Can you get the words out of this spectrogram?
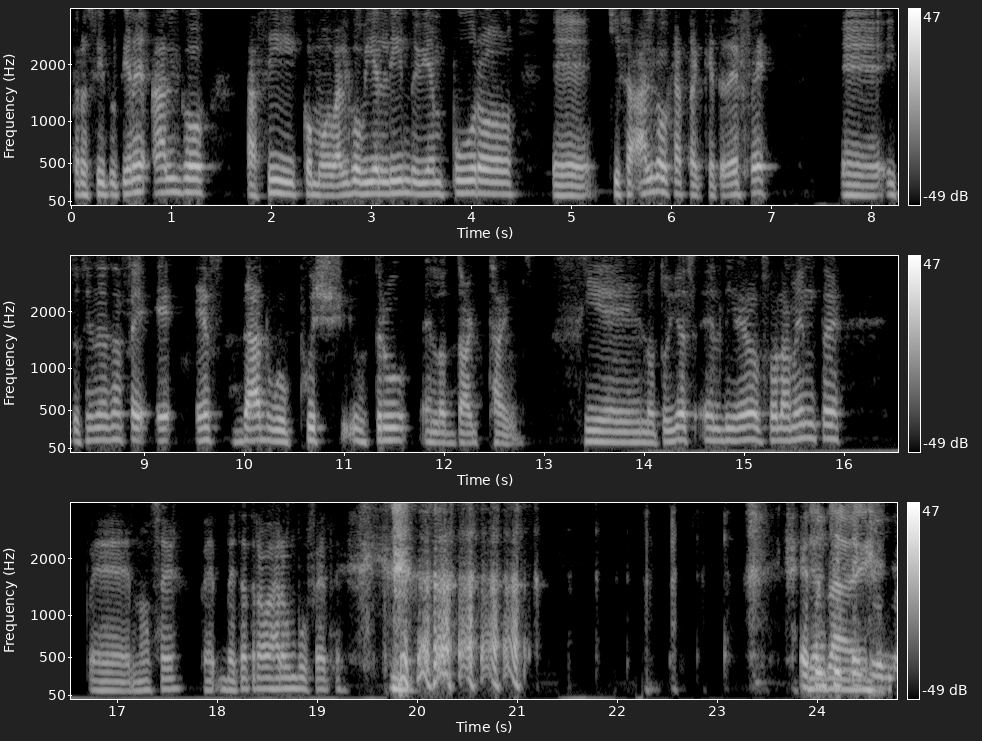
Pero si tú tienes algo así, como algo bien lindo y bien puro, eh, quizás algo que hasta que te dé fe, eh, y tú tienes esa fe, eh, es that will push you through en los dark times. Si lo tuyo es el dinero solamente, pues no sé, vete a trabajar a un bufete. es un chiste interno.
